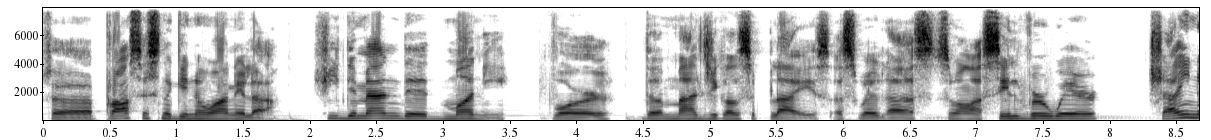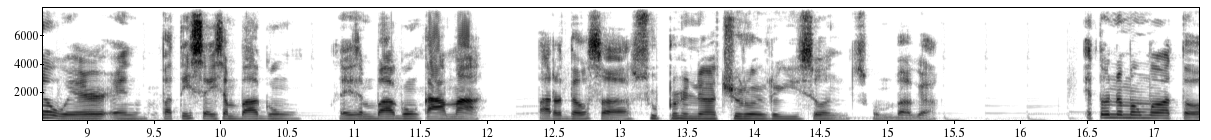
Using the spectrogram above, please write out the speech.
Sa process na ginawa nila, she demanded money for the magical supplies as well as sa mga silverware, chinaware, and pati sa isang bagong sa isang bagong kama para daw sa supernatural reasons, kumbaga. Ito namang mga to,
